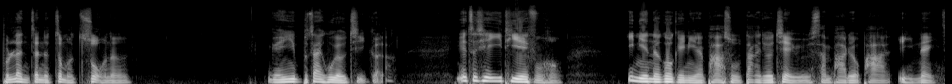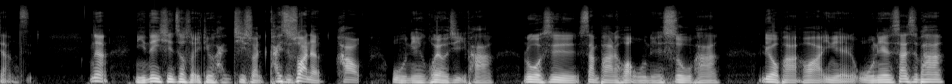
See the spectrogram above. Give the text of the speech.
不认真的这么做呢？原因不在乎有几个啦，因为这些 ETF 哈，一年能够给你的趴数大概就介于三趴六趴以内这样子。那你内心这时候一定会开始计算，开始算了，好，五年会有几趴？如果是三趴的话，五年十五趴；六趴的话，一年五年三十趴。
